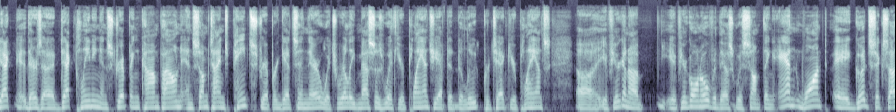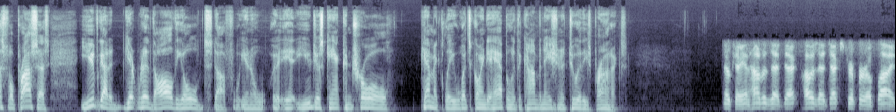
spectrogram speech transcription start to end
Deck. There's a deck cleaning and stripping compound, and sometimes paint stripper gets in there, which really messes with your plants. You have to dilute, protect your plants. Uh, if you're gonna, if you're going over this with something and want a good, successful process, you've got to get rid of all the old stuff. You know, it, you just can't control chemically what's going to happen with the combination of two of these products. Okay, and how does that deck how is that deck stripper applied?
